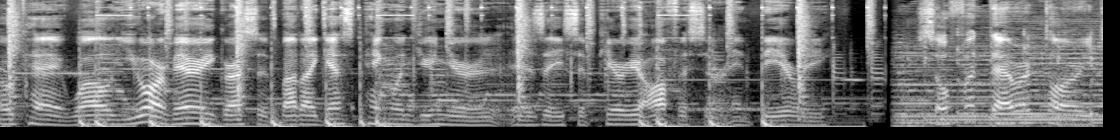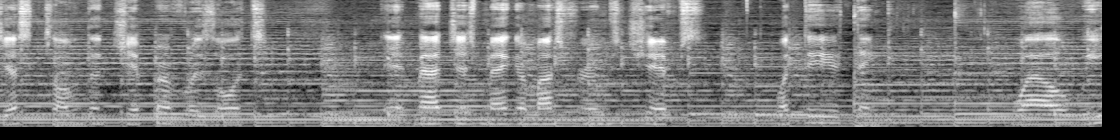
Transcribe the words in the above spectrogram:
Okay, well, you are very aggressive, but I guess Penguin Jr. is a superior officer in theory. Sofa Territory just cloned the chip of resorts. It matches Mega Mushroom's chips. What do you think? Well, we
